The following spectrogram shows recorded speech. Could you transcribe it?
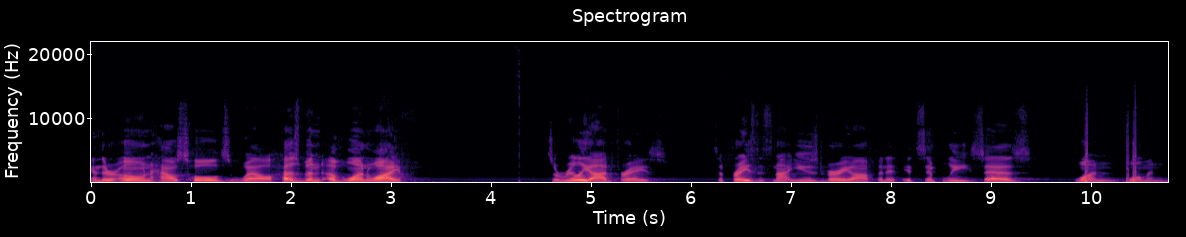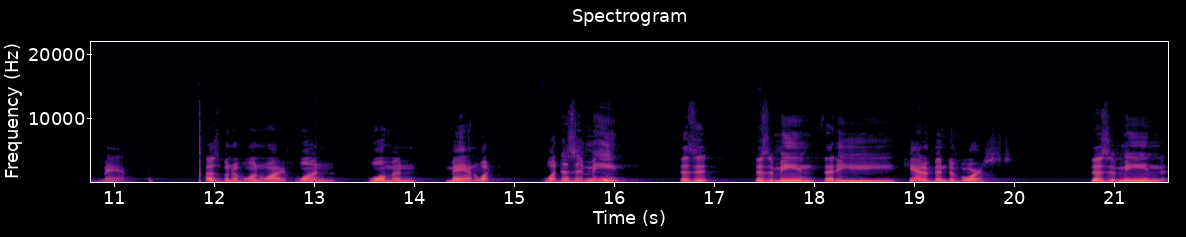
and their own households well. Husband of one wife. It's a really odd phrase. It's a phrase that's not used very often. It, it simply says, one woman, man. Husband of one wife. One woman, man. What, what does it mean? Does it, does it mean that he can't have been divorced? Does it mean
